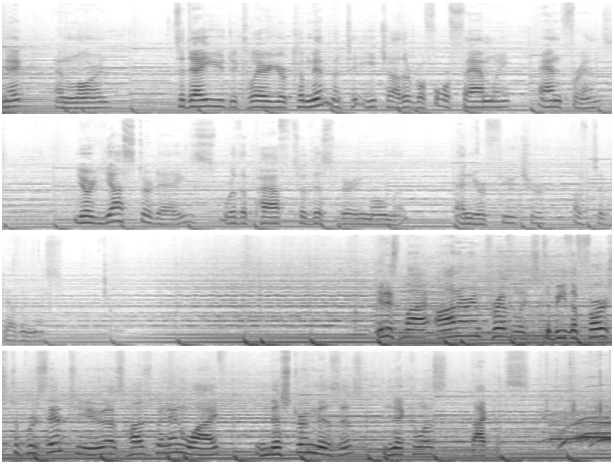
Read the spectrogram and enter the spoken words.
Nick and Lauren, today you declare your commitment to each other before family and friends. Your yesterdays were the path to this very moment and your future of togetherness. It is my honor and privilege to be the first to present to you as husband and wife, Mr. and Mrs. Nicholas Backus.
